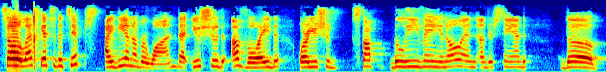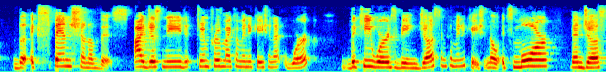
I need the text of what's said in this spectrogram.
So let's get to the tips. Idea number one that you should avoid or you should stop believing, you know, and understand the the expansion of this. I just need to improve my communication at work the key words being just and communication. No, it's more than just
